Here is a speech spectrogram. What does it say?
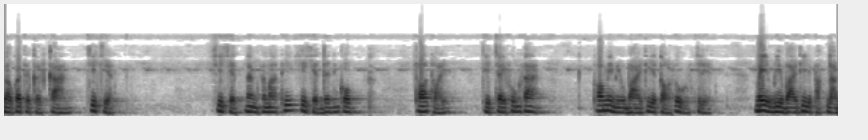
เราก็จะเกิดการขี้เกียจขี้เกียจนั่งสมาธิขี้เกียจเดินนิกรมท้อถอยจิตใจฟุ้งซ่าน เพราะไม่มีอุบายที่จะต่อสู้กับกิเลส ไม่มีอุบายที่จะผลักดัน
